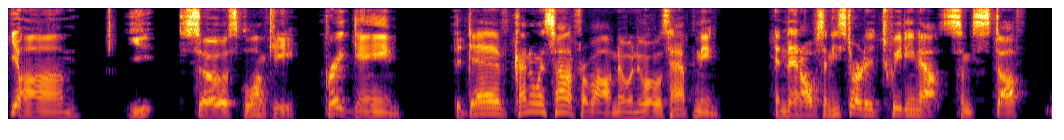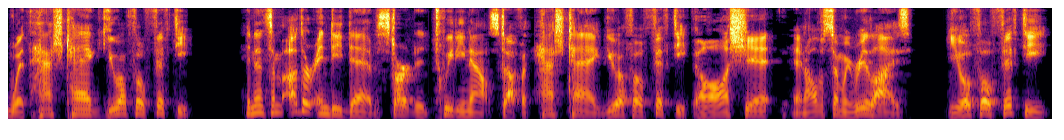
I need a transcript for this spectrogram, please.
Yep. Um, so Spelunky, great game. The dev kind of went silent for a while. No one knew what was happening. And then all of a sudden he started tweeting out some stuff with hashtag UFO 50. And then some other indie devs started tweeting out stuff with hashtag UFO 50. Oh shit. And all of a sudden we realize UFO 50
